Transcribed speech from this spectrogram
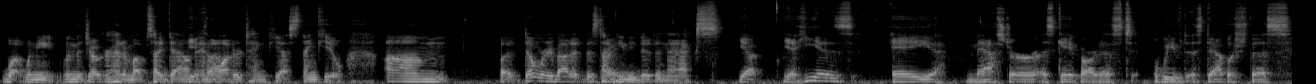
what when he when the Joker had him upside down in a water tank. Yes, thank you. Um, but don't worry about it. This time he needed an axe. Yep. Yeah, he is a master escape artist. We've established this,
